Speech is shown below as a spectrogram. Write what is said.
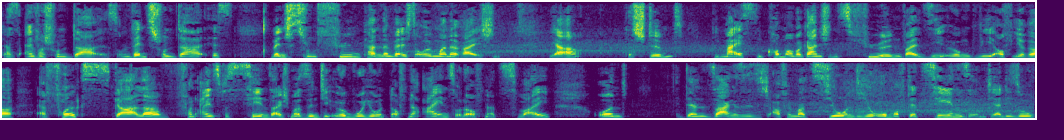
dass es einfach schon da ist. Und wenn es schon da ist, wenn ich es schon fühlen kann, dann werde ich es auch irgendwann erreichen. Ja, das stimmt. Die meisten kommen aber gar nicht ins Fühlen, weil sie irgendwie auf ihrer Erfolgsskala von 1 bis 10, sag ich mal, sind die irgendwo hier unten auf einer 1 oder auf einer 2 und dann sagen sie sich Affirmationen, die hier oben auf der 10 sind, ja, die so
